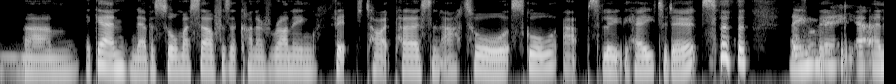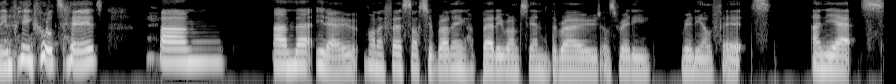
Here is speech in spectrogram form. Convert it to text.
Mm. Um, again, never saw myself as a kind of running fit type person at all at school. Absolutely hated it. me, yeah. Many people did. Um, and that, you know, when I first started running, I barely run to the end of the road. I was really, really unfit. And yet,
